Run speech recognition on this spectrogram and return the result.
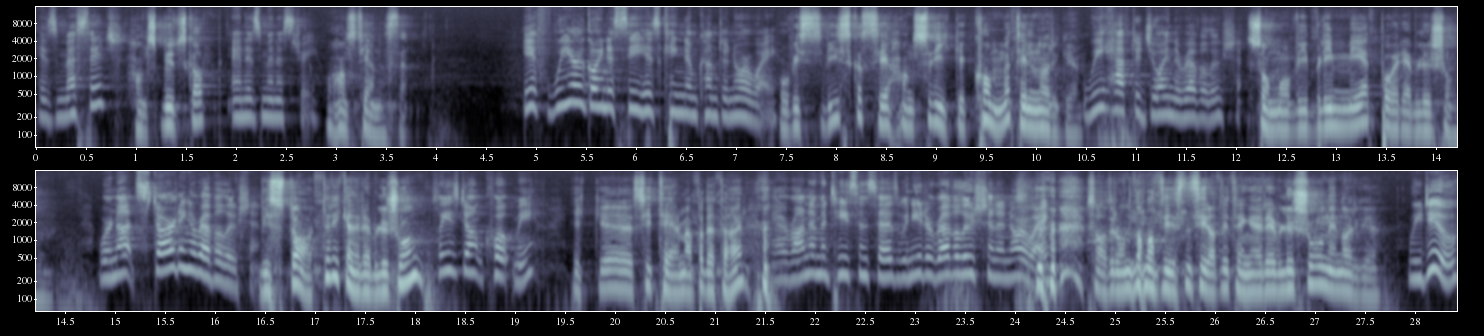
his message, hans budskap and his ministry. og hans tjeneste. If we are going to see his kingdom come to Norway, Og hvis vi skal se Hans rike komme til Norge, we have to join the revolution. så må vi bli med på revolusjonen. We're not starting a revolution. Vi starter ikke en revolusjon. Please don't quote me. Ikke siter meg på dette her. Yeah, Rhonda Mathisen says we need a revolution in Norway. Så at Ronda Mathisen sier at vi trenger en revolusjon i Norge. We do,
